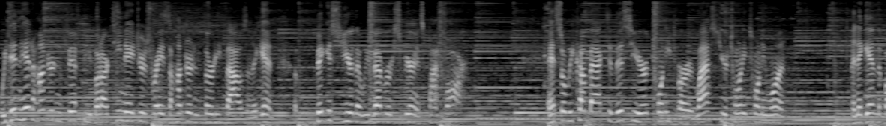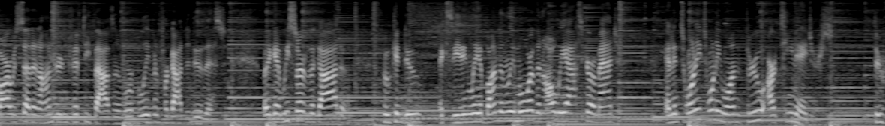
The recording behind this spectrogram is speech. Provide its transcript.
we didn't hit 150, but our teenagers raised 130,000. Again, the biggest year that we've ever experienced by far. And so we come back to this year, 20 or last year, 2021. And again, the bar was set at 150,000. We're believing for God to do this. But again, we serve the God who can do exceedingly abundantly more than all we ask or imagine. And in 2021, through our teenagers, through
